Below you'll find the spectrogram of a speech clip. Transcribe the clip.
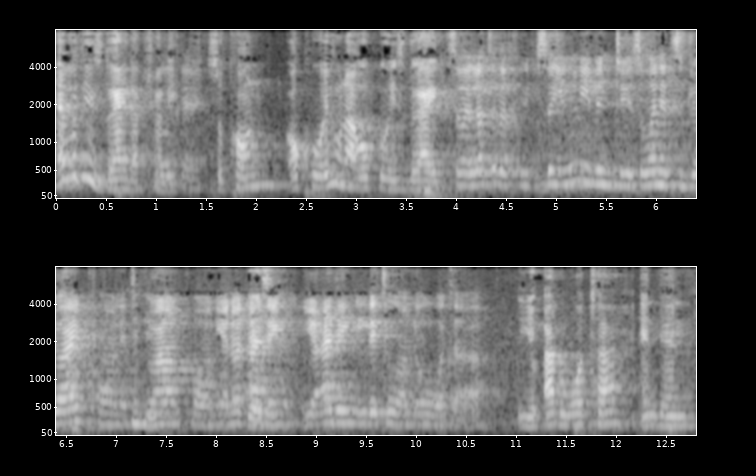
Everything is dried actually. Okay. So corn, oko, even our oko is dried. so a lot of the food. So you won't even do. So when it's dried corn, it's ground corn. You're not Mm-hmm. Yes. adding. You're adding little or no water. You add water and then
